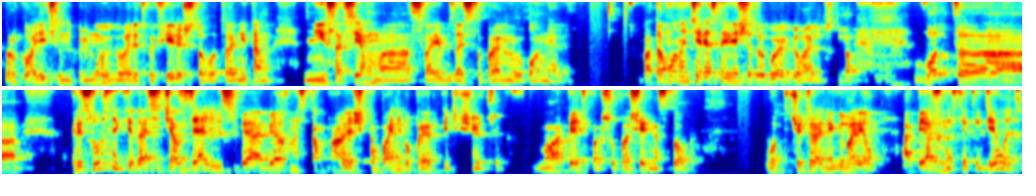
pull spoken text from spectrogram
руководитель напрямую говорит в эфире, что вот они там не совсем а, свои обязательства правильно выполняли. Потом он интересные вещи другое говорит, что вот э, ресурсники да, сейчас взяли на себя обязанность там, управляющей компании по проверке этих счетчиков. Ну, опять прошу прощения, стоп. Вот чуть ранее говорил, обязанность это делать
